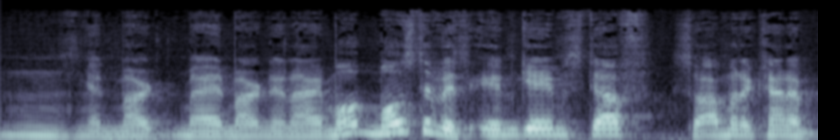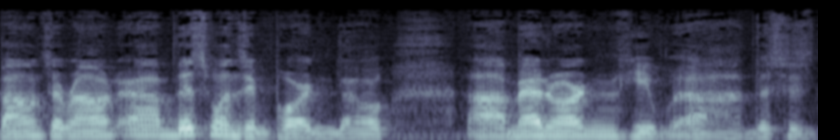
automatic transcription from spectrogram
Mm, and Mad Martin and I, most of it's in-game stuff, so I'm going to kind of bounce around. Um, this one's important though. Uh, Mad Martin, he, uh, this is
